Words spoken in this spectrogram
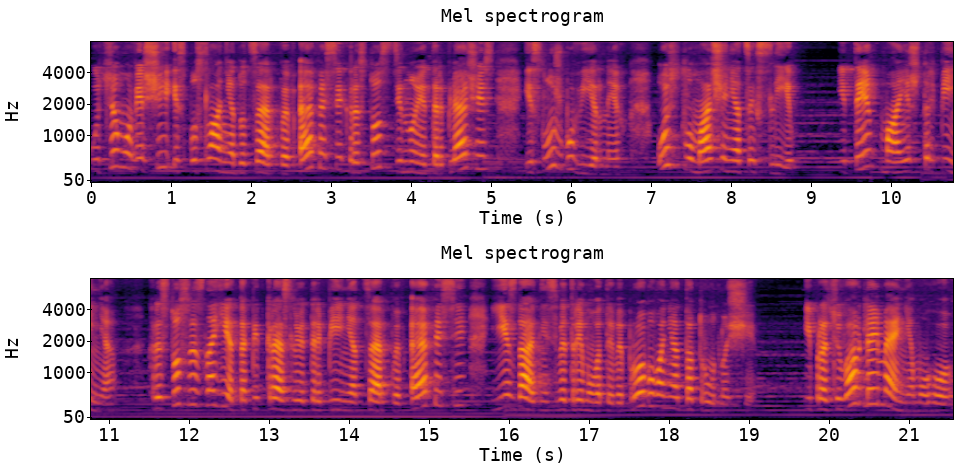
У цьому вірші із послання до церкви в Ефесі Христос цінує терплячість і службу вірних. Ось тлумачення цих слів. І ти маєш терпіння. Христос визнає та підкреслює терпіння церкви в Ефесі, її здатність витримувати випробування та труднощі. І працював для імення мого.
